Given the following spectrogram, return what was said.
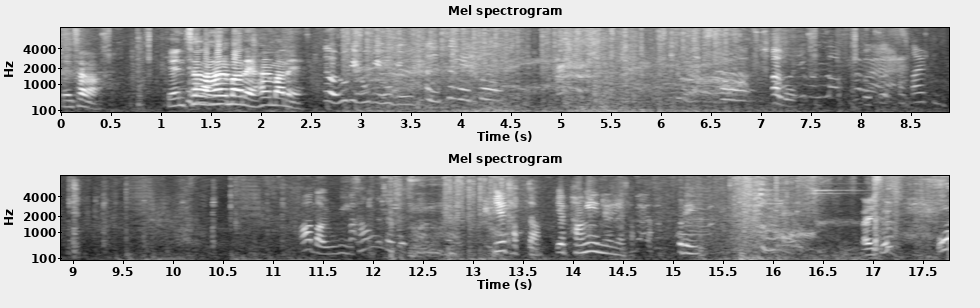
괜찮아 괜찮아 할만해 할만해 야 여기 여기 여기 여기. 2층에 있어. 아이고. 이거 딸피. 아 나 여기 이상한 데서 얘 잡자. 얘 방에 있는 애 잡자. 우리 나이스 오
